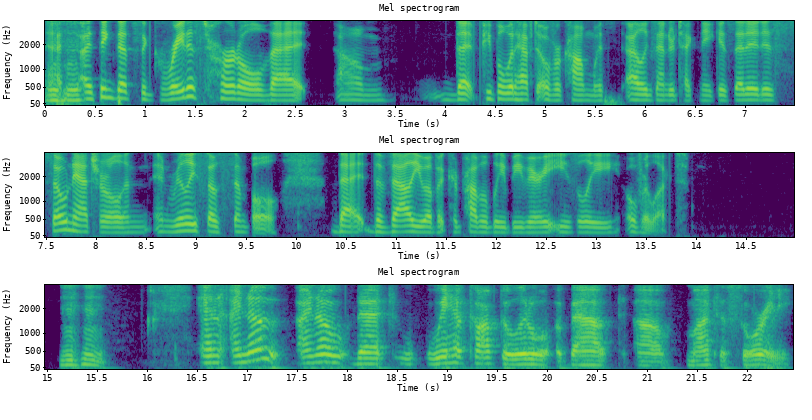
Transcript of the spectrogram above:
Mm-hmm. I, I, think that's the greatest hurdle that um, that people would have to overcome with Alexander Technique is that it is so natural and, and really so simple that the value of it could probably be very easily overlooked. Mm-hmm. And I know I know that we have talked a little about uh, Montessori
